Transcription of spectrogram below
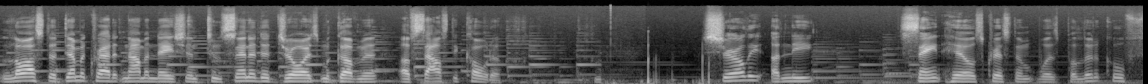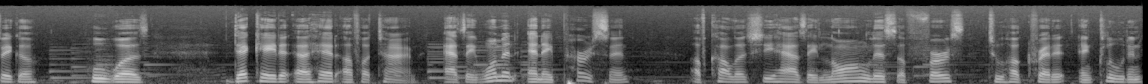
lost the Democratic nomination to Senator George McGovern of South Dakota. Shirley Anit St. Hills Christendom was a political figure who was decaded ahead of her time. As a woman and a person of color, she has a long list of firsts to her credit, including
